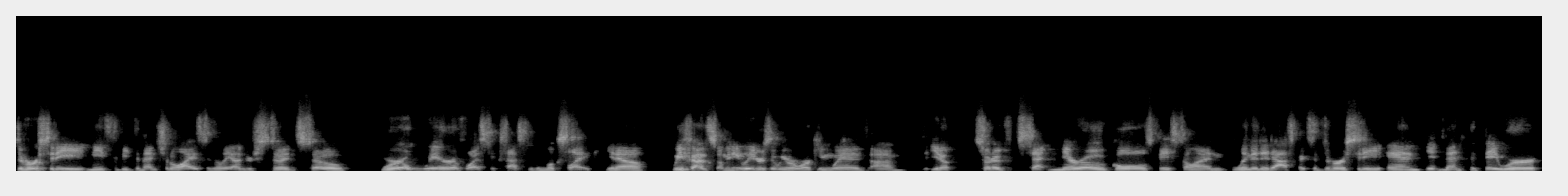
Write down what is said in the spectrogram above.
diversity needs to be dimensionalized and really understood so we're aware of what success even looks like you know we found so many leaders that we were working with um, you know sort of set narrow goals based on limited aspects of diversity and it meant that they were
